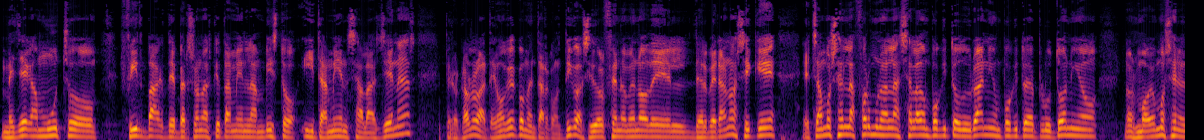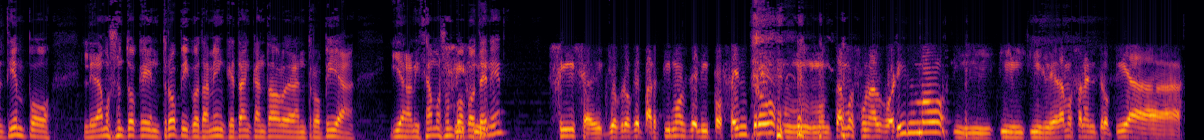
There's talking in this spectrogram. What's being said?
me llega mucho feedback de personas que también la han visto y también salas llenas, pero claro, la tengo que comentar contigo. Ha sido el fenómeno del, del verano, así que echamos en la fórmula en la ensalada un poquito de uranio, un poquito de plutonio, nos movemos en el tiempo, le damos un toque entrópico también, que te ha encantado lo de la entropía, y analizamos un poco Tenet. Sí, yo creo que partimos del hipocentro, montamos un algoritmo y, le damos a la entropía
